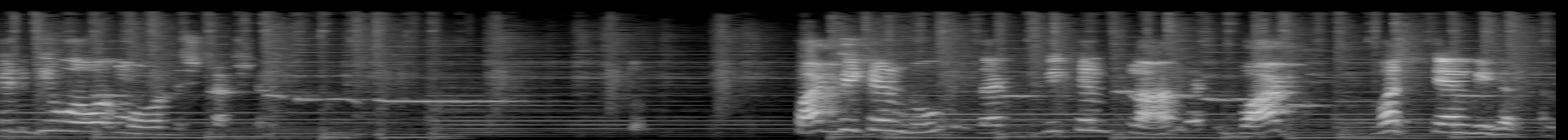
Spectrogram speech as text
it give our more distraction. So what we can do that we can plan that what what can be happen.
